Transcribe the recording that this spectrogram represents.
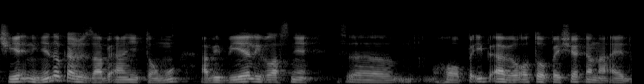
čierny nedokáže zabrániť tomu, aby bieli vlastne ho pripravil o toho pešiaka na E2.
